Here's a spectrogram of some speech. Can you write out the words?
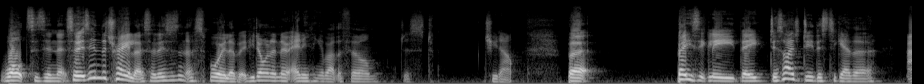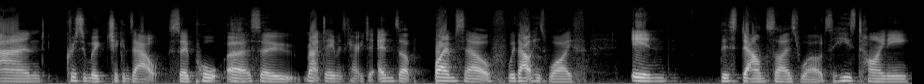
Waltz is in it. So it's in the trailer, so this isn't a spoiler, but if you don't want to know anything about the film, just tune out. But basically, they decide to do this together, and Kristen Wiig chickens out. So Paul, uh, so Matt Damon's character ends up by himself without his wife in this downsized world. So he's tiny.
